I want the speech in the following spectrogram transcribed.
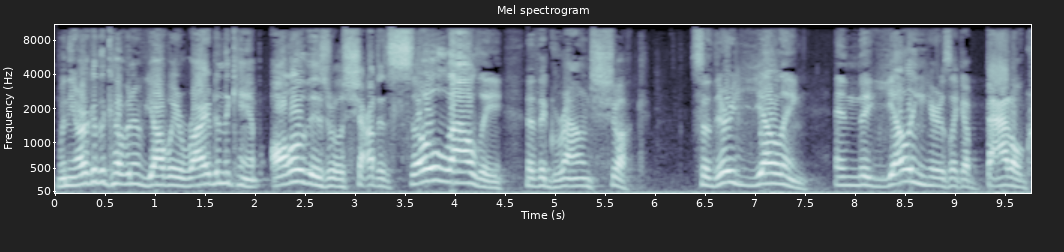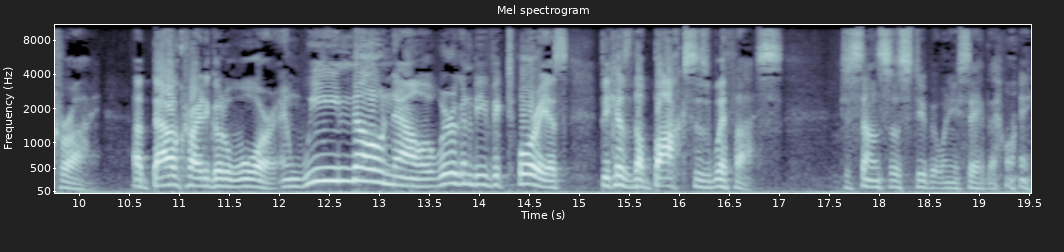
When the Ark of the Covenant of Yahweh arrived in the camp, all of Israel shouted so loudly that the ground shook. So they're yelling, and the yelling here is like a battle cry, a battle cry to go to war. And we know now we're going to be victorious because the box is with us. Just sounds so stupid when you say it that way.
